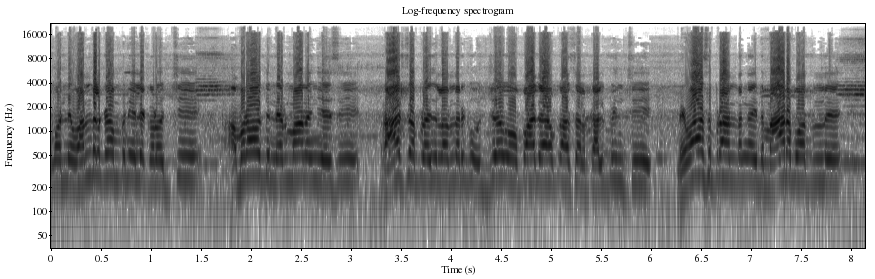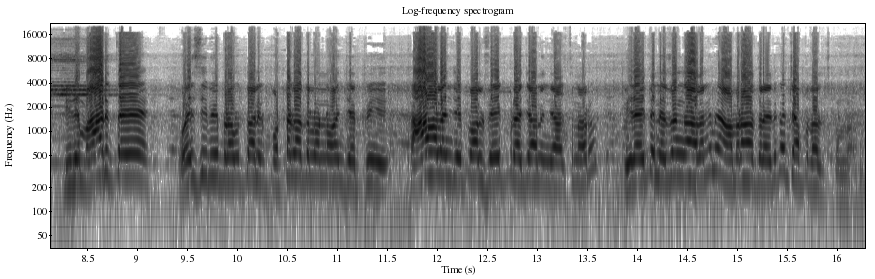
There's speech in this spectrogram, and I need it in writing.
కొన్ని వందల కంపెనీలు ఇక్కడ వచ్చి అమరావతి నిర్మాణం చేసి రాష్ట్ర ప్రజలందరికీ ఉద్యోగ ఉపాధి అవకాశాలు కల్పించి నివాస ప్రాంతంగా ఇది మారబోతుంది. ఇది మారితే వైసీపీ ప్రభుత్వానికి పుట్టగతులు ఉండవని చెప్పి కావాలని చెప్పి వాళ్ళు ఫేక్ ప్రచారం చేస్తున్నారు. ఇదైతే నిజం కాదని మేము అమరావతి రైతుగా చెప్పదలుచుకున్నాం.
